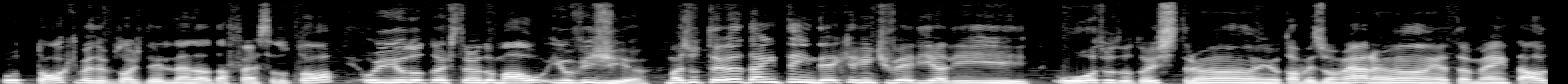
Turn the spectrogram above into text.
o Thor, que vai ter o episódio dele, né, da, da festa do Thor, e o Doutor Estranho do Mal e o Vigia. Mas o trailer dá a entender que a gente veria ali o outro Doutor Estranho, talvez o Homem-Aranha também e tal.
